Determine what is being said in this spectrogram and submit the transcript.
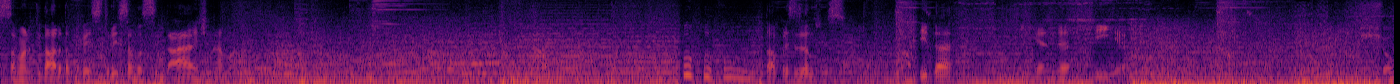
Nossa, mano, que da hora dá pra ver a destruição da cidade, né, mano? Uhuhu, tava precisando disso. Vida e energia. Show.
